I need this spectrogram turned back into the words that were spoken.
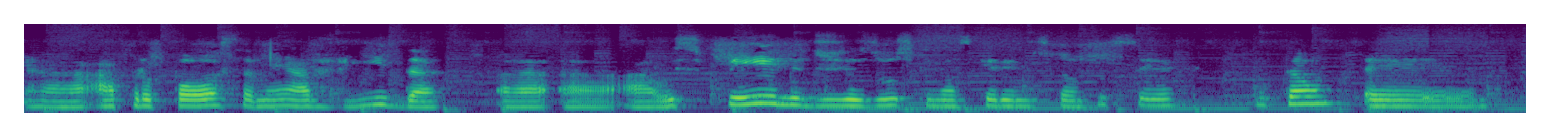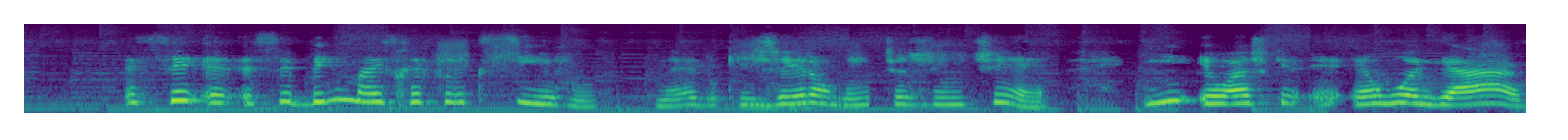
à, à proposta, né, à vida, à, ao espelho de Jesus que nós queremos tanto ser. Então, é, é, ser, é, é ser bem mais reflexivo né, do que geralmente a gente é. E eu acho que é, é o olhar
